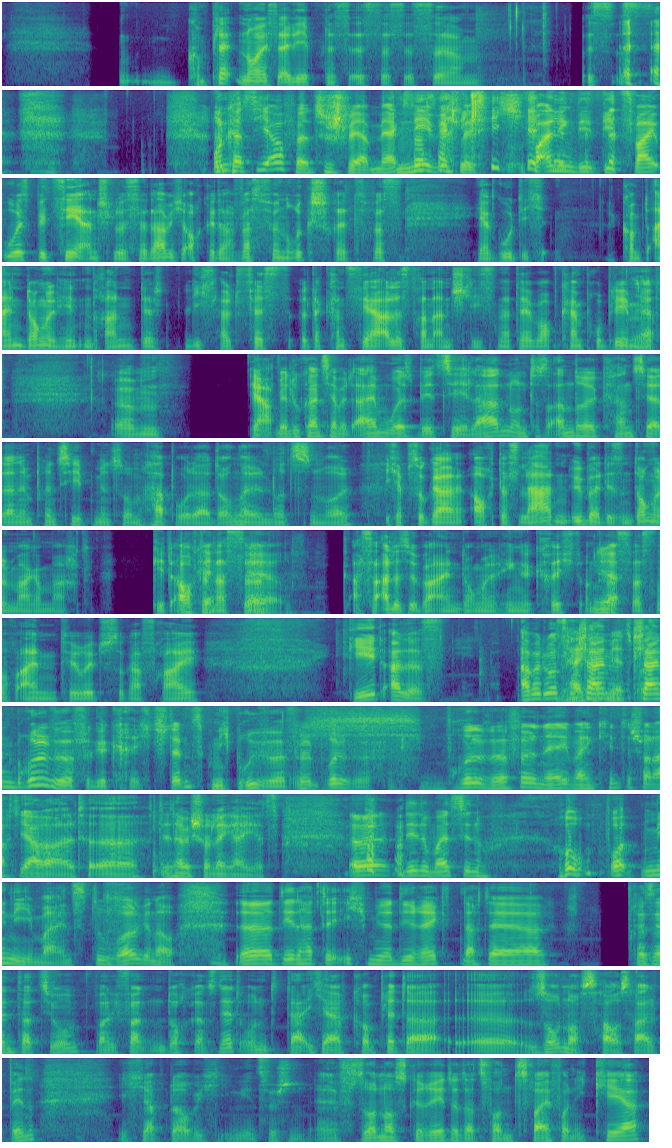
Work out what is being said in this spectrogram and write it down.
komplett neues Erlebnis ist. Das ist, ähm, ist, ist Und du kannst dich aufhören zu schwer, merkst du? Nee, wirklich. Vor allen Dingen die, die zwei USB-C-Anschlüsse, da habe ich auch gedacht, was für ein Rückschritt. Was, ja gut, ich, kommt ein Dongle hinten dran, der liegt halt fest, da kannst du ja alles dran anschließen, hat er überhaupt kein Problem ja. mit. Ähm, ja. ja, du kannst ja mit einem USB-C laden und das andere kannst du ja dann im Prinzip mit so einem Hub oder Dongle nutzen wollen. Ich habe sogar auch das Laden über diesen Dongle mal gemacht. Geht auch, okay. dann hast du, ja, hast du alles über einen Dongle hingekriegt und hast was noch einen theoretisch sogar frei. Geht alles. Aber du hast ja, einen kleinen, kleinen Brüllwürfel gekriegt, stimmt's? Nicht Brühwürfel, ich, Brüllwürfel. Brüllwürfel, nee, mein Kind ist schon acht Jahre alt. Äh, den habe ich schon länger jetzt. äh, nee, du meinst den HomePod Mini, meinst du wohl, genau. Äh, den hatte ich mir direkt nach der Präsentation, weil ich fand ihn doch ganz nett und da ich ja kompletter äh, Sonos-Haushalt bin, ich habe, glaube ich, irgendwie inzwischen elf Sonos-Geräte, davon zwei von Ikea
